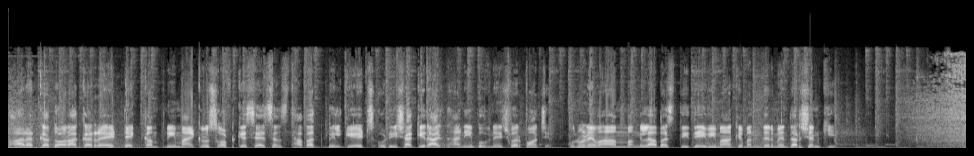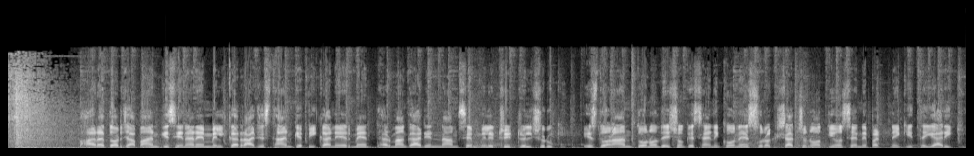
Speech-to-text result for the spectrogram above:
भारत का दौरा कर रहे टेक कंपनी माइक्रोसॉफ्ट के सह संस्थापक बिल गेट्स ओडिशा की राजधानी भुवनेश्वर पहुँचे। उन्होंने वहाँ मंगला बस्ती देवी माँ के मंदिर में दर्शन किए। भारत और जापान की सेना ने मिलकर राजस्थान के बीकानेर में धर्मा गार्डियन नाम से मिलिट्री ड्रिल शुरू की। इस दौरान दोनों देशों के सैनिकों ने सुरक्षा चुनौतियों से निपटने की तैयारी की।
